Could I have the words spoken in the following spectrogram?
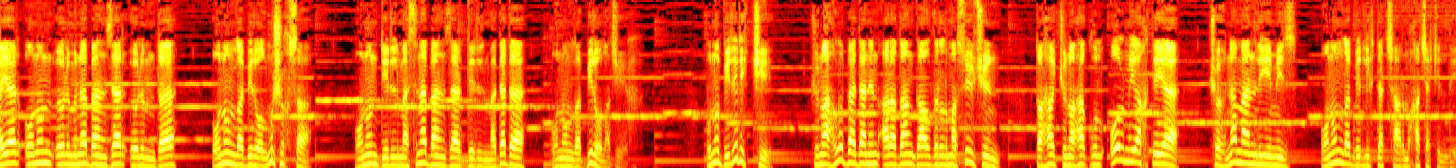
Əgər onun ölümünə bənzər ölümdə onunla bir olmuşuqsa, onun dirilməsinə bənzər dirilmədə də onunla bir olacaq. Bunu bilirik ki, günahlı bədənin aradan qaldırılması üçün daha günaha qul olmayaq deyə köhnə mənliyimiz onunla birlikdə çarmıxa çəkildi.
